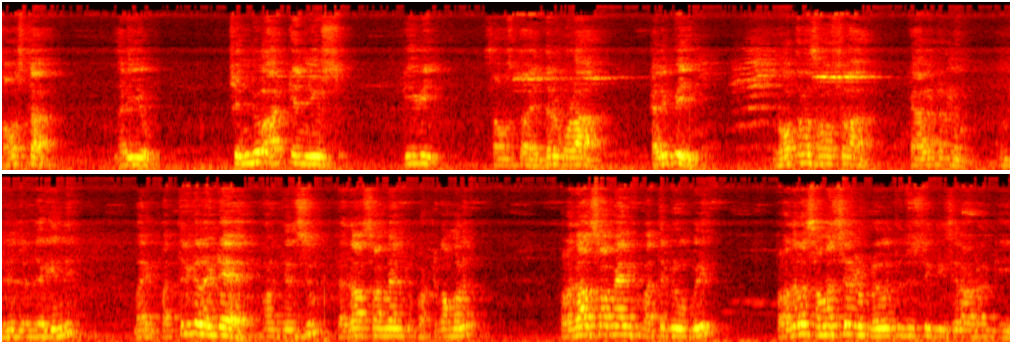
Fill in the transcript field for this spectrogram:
సంస్థ మరియు చందు ఆర్కే న్యూస్ టీవీ సంస్థ ఇద్దరు కూడా కలిపి నూతన సంస్థల క్యాలెండర్ను ముద్రించడం జరిగింది. మరి పత్రికలు అంటే మనకు తెలుసు ప్రజాస్వామ్యానికి పట్టుకొమ్మలు ప్రజాస్వామ్యానికి పత్రికలు ఊపిరి ప్రజల సమస్యలను ప్రభుత్వ దృష్టికి తీసుకురావడానికి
